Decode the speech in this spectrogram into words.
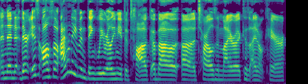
and then there is also, I don't even think we really need to talk about uh, Charles and Myra because I don't care.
